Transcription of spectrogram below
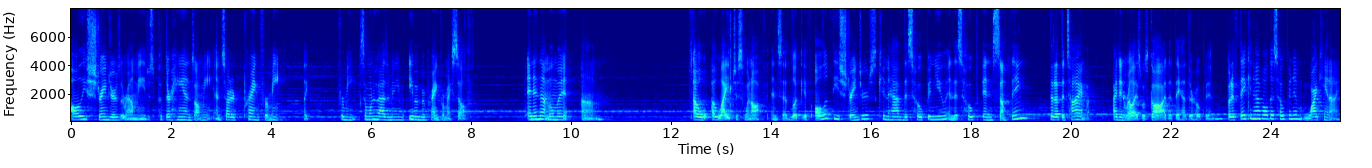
all these strangers around me just put their hands on me and started praying for me. Like, for me, someone who hasn't been even been praying for myself. And in that moment, um, a, a light just went off and said, Look, if all of these strangers can have this hope in you and this hope in something that at the time I didn't realize was God that they had their hope in, but if they can have all this hope in Him, why can't I?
